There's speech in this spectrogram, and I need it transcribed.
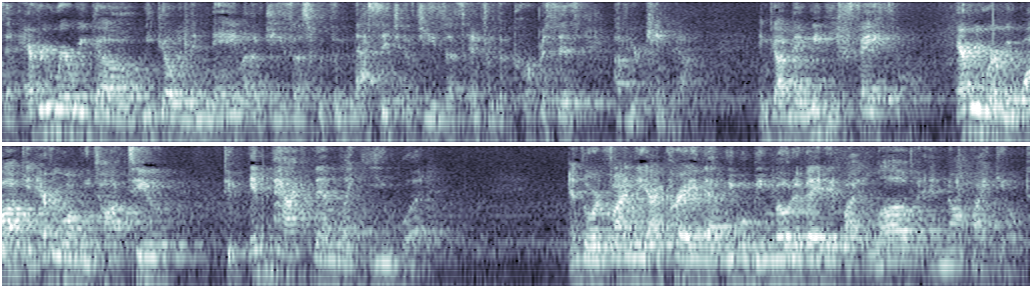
that everywhere we go, we go in the name of Jesus, with the message of Jesus, and for the purposes of your kingdom. And God, may we be faithful everywhere we walk and everyone we talk to, to impact them like you would. And Lord, finally, I pray that we will be motivated by love and not by guilt.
